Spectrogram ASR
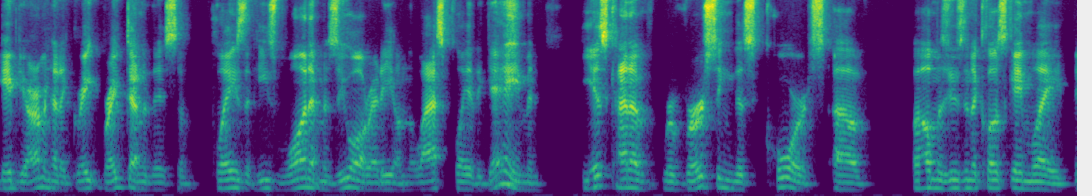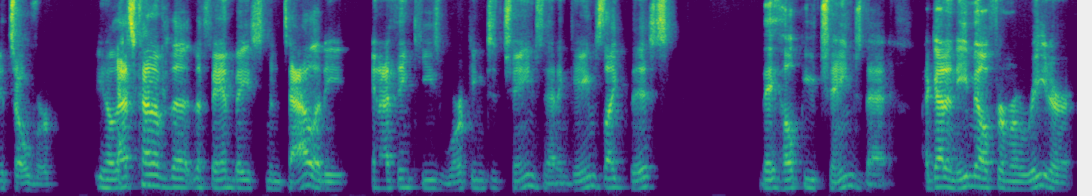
Gabe DeArmond had a great breakdown of this of plays that he's won at Mizzou already on the last play of the game, and he is kind of reversing this course of well, Mizzou's in a close game late, it's over. You know, that's kind of the the fan base mentality and I think he's working to change that. And games like this, they help you change that. I got an email from a reader,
